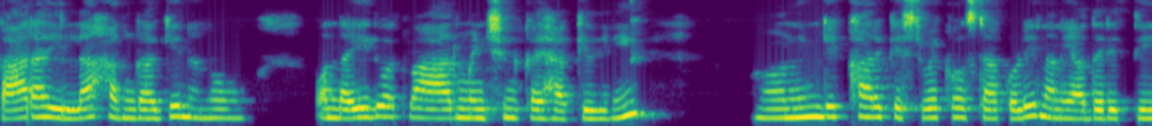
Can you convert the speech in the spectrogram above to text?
ಖಾರ ಇಲ್ಲ. ಹಾಗಾಗಿ ನಾನು ಒಂದು ಐದು ಅಥವಾ ಆರು ಮೆಣಸಿನ್ಕಾಯಿ ಹಾಕಿದ್ದೀನಿ ನಿಮಗೆ ಖಾರಕ್ಕೆ ಎಷ್ಟು ಬೇಕೋ ಅಷ್ಟು ಹಾಕೊಳ್ಳಿ. ನಾನು ಯಾವುದೇ ರೀತಿ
